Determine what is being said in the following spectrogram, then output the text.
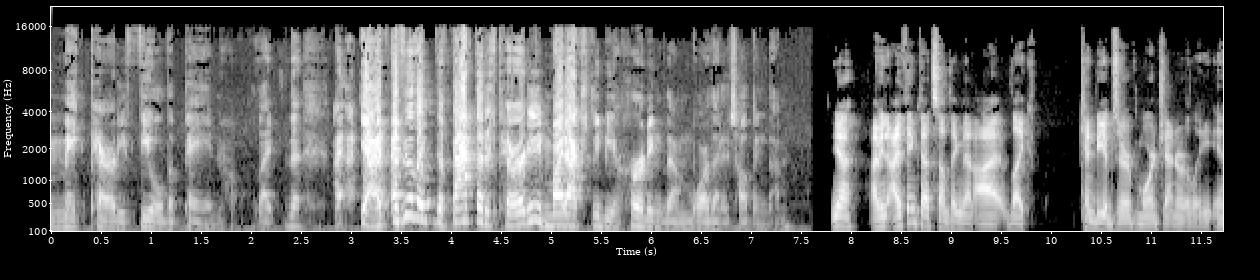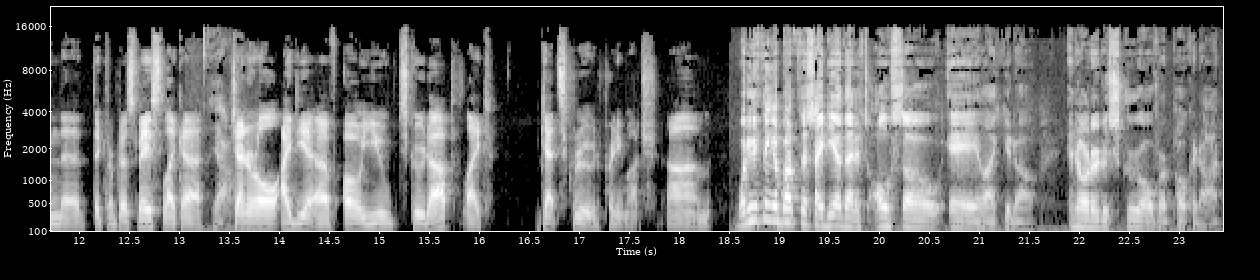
make parity feel the pain. Like, the, I, yeah, I, I feel like the fact that it's parity might actually be hurting them more than it's helping them. Yeah, I mean, I think that's something that I like can be observed more generally in the the crypto space, like a Yeah. general idea of oh, you screwed up, like get screwed, pretty much. Um, What do you think about this idea that it's also a like you know in order to screw over Polkadot?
